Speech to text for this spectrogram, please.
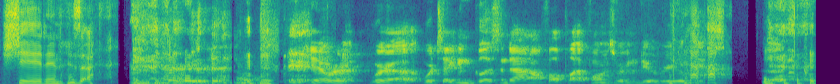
shit in his eye. yeah, we're we're uh, we're taking Glisten down off all platforms. We're gonna do a re-release. Uh,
